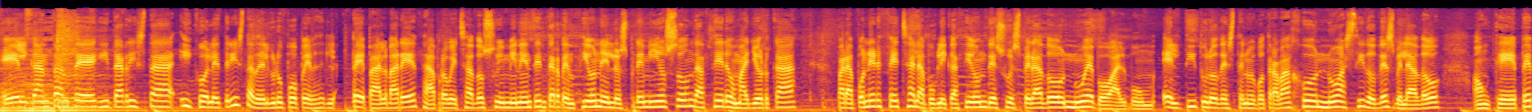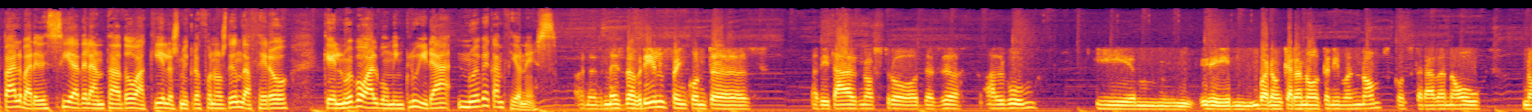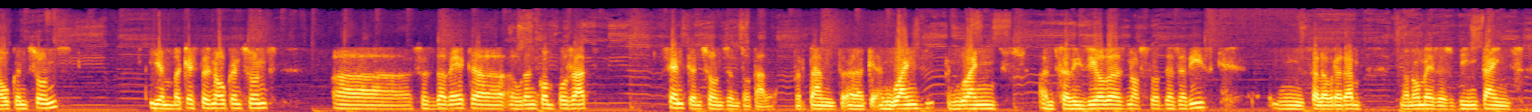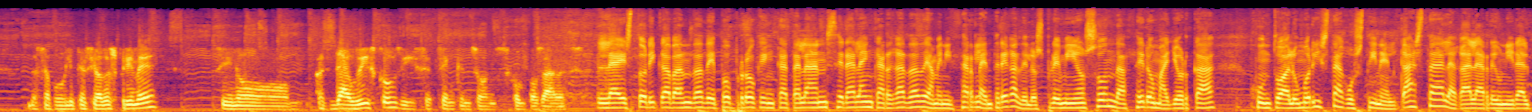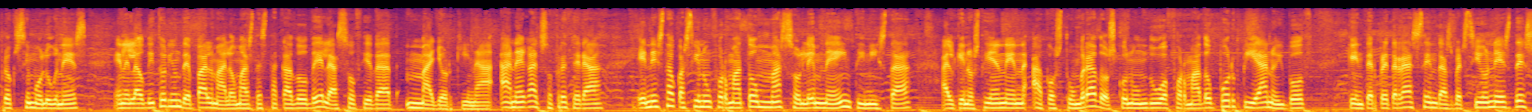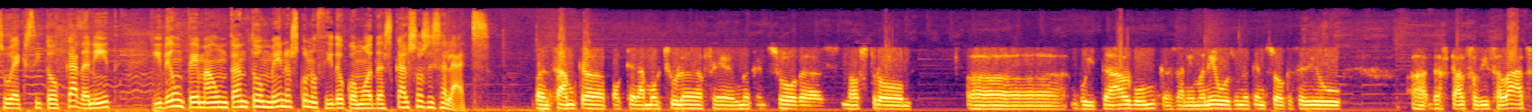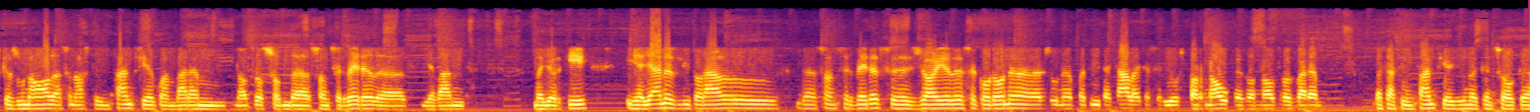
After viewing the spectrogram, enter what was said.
El cantante, guitarrista y coletrista del grupo Pepa Álvarez ha aprovechado su inminente intervención en los premios Onda Cero Mallorca para poner fecha a la publicación de su esperado nuevo álbum. El título de este nuevo trabajo no ha sido desvelado, aunque Pepa Álvarez sí ha adelantado aquí en los micrófonos de Onda Cero que el nuevo álbum incluirá nueve canciones. En el mes d'abril fent comptes editar el nostre desè àlbum i, mm, i bueno, encara no tenim els noms, constarà de nou, nou cançons i amb aquestes nou cançons eh, s'esdevé que hauran composat 100 cançons en total. Per tant, eh, enguany, enguany en l'edició del nostre desè disc mm, celebrarem no només els 20 anys de la publicació del primer, sino 10 discos y 700 canciones composadas. La histórica banda de pop rock en catalán será la encargada de amenizar la entrega de los premios Onda Cero Mallorca junto al humorista Agustín El Casta. La gala reunirá el próximo lunes en el Auditorium de Palma lo más destacado de la sociedad mallorquina. Anegats ofrecerá en esta ocasión un formato más solemne e intimista al que nos tienen acostumbrados con un dúo formado por piano y voz que interpretará sendas versiones de su éxito Cada nit y de un tema un tanto menos conocido como Descalços i Salats. Pensam que pot quedar molt xula fer una cançó del nostre uh, vuitè àlbum, que és Anima és una cançó que se diu uh, Descalços i Salats, que és una oda a la nostra infància, quan vàrem, nosaltres som de Son Cervera, de Llevant mallorquí, i allà en el litoral de Son Cervera, la joia de la corona és una petita cala que se diu Esport Nou, que és on nosaltres vàrem passar la infància, és una cançó que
